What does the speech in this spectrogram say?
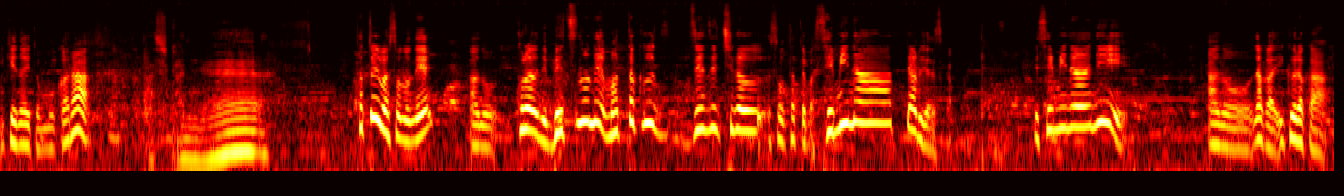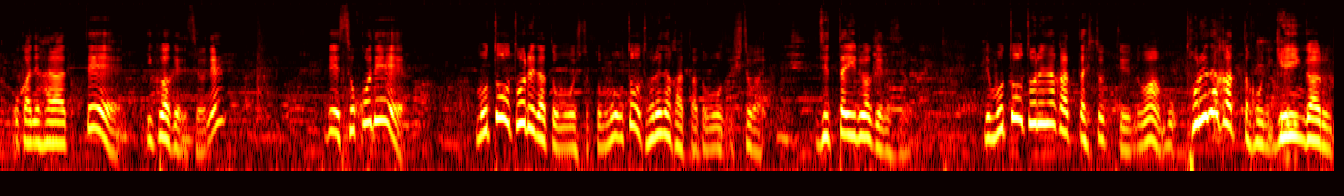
いけないと思うから。確かにね。例えばそのねあのこれはね別のね全く全然違うその例えばセミナーってあるじゃないですか。でセミナーにあのなんかいくらかお金払って行くわけですよね。でそこで元を取れたと思う人と元を取れなかったと思う人が絶対いるわけですよ。で元を取れなかった人っていうのはもう取れなかった方に原因がある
